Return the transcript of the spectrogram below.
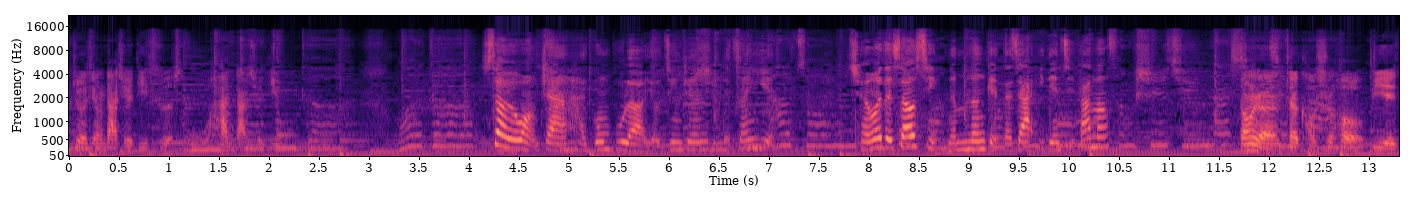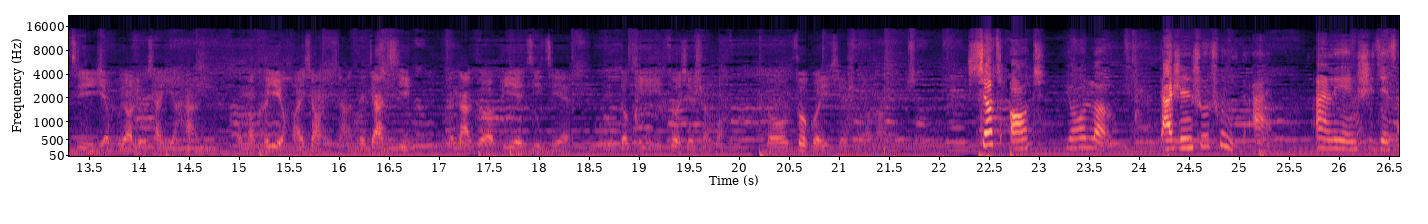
浙江大学第四，武汉大学第五。校友网站还公布了有竞争力的专业，权威的消息能不能给大家一点启发呢？当然，在考试后，毕业季也不要留下遗憾。我们可以怀想一下，在假期，在那个毕业季节，我们都可以做些什么，都做过一些什么呢？Shout out your love，大声说出你的爱。暗恋是件小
